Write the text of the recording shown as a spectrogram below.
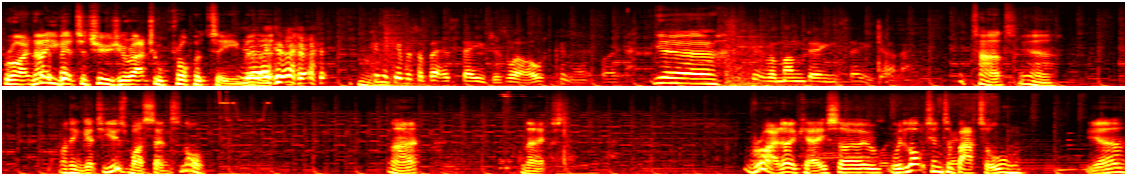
One wins. Right, now you get to choose your actual proper team. Yeah, innit? yeah. Couldn't it give us a better stage as well, couldn't it? Like, Yeah, a bit of a mundane stage, yeah. tad, yeah. I didn't get to use my Sentinel. Alright. Next. Right, okay, so we're locked into battle. Yeah.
